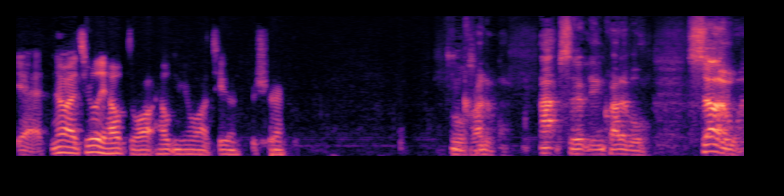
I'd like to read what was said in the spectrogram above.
Yeah. No, it's really helped a lot. Helped me a lot too, for sure. incredible. Absolutely incredible. So,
